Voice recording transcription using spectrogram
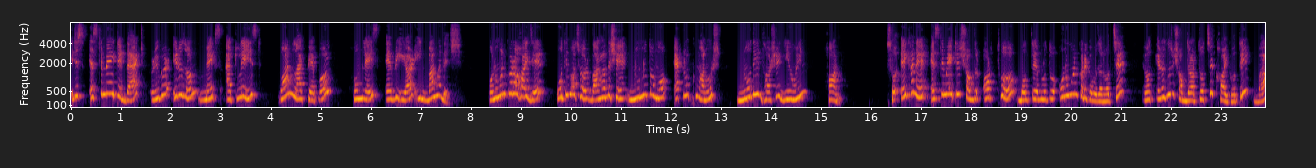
It is estimated that river erosion makes at least 1 lakh people homeless every year in Bangladesh. অনুমান করা হয় যে, প্রতি বছর বাংলাদেশে ন্যূনতম এক লক্ষ মানুষ নদীর ধসে গৃহহীন হন সো এখানে এস্টিমেটেড শব্দের অর্থ বলতে মূলত অনুমান করে বোঝানো হচ্ছে এবং এরোজন শব্দের অর্থ হচ্ছে ক্ষয়ক্ষতি বা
